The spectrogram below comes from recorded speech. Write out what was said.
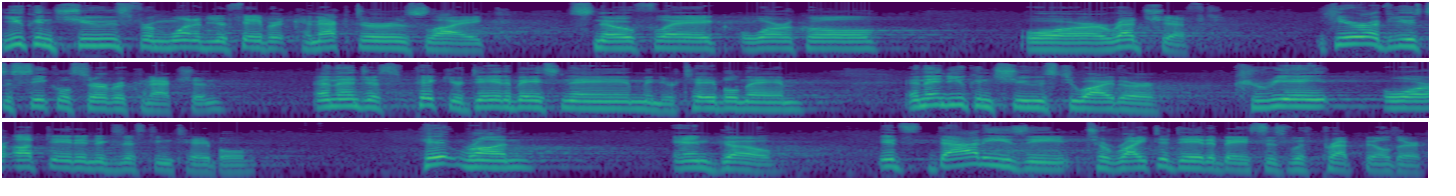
you can choose from one of your favorite connectors like Snowflake, Oracle, or Redshift. Here I've used a SQL Server connection, and then just pick your database name and your table name, and then you can choose to either create or update an existing table. Hit run and go. It's that easy to write to databases with Prep Builder.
